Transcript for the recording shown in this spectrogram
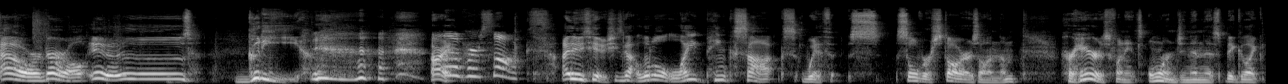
Our girl is Goody. All I right, love her socks. I do too. She's got little light pink socks with s- silver stars on them. Her hair is funny. It's orange and then this big like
